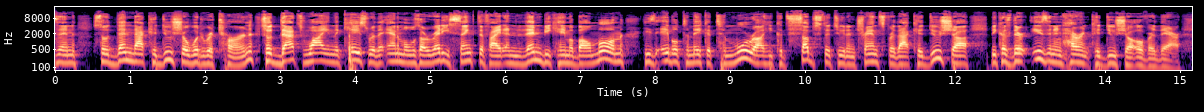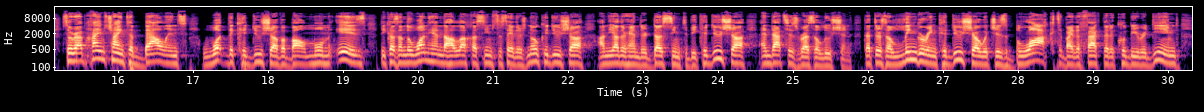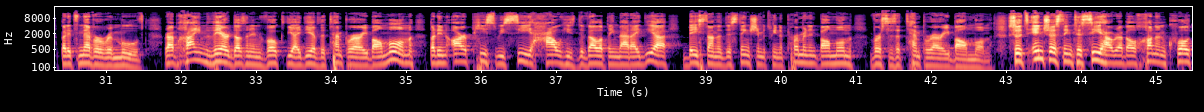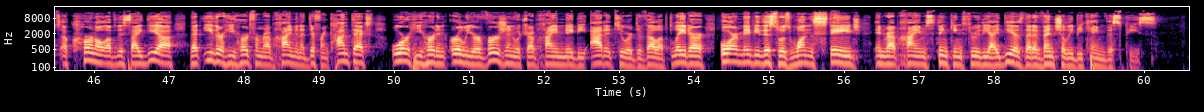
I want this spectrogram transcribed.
so then that Kedusha would return. So that's why in the case where the animal was already sanctified and then became a Balmum, he's able to make a Tamura, he could substitute and transfer that Kedusha because there is an inherent Kedusha over there. So Rab Chaim's trying to balance what the Kedusha of a Balmum is because on the one hand, the halacha seems to say there's no Kedusha, on the other hand, there does seem to be Kedusha, and that's his resolution. That there's a lingering Kedusha which is blocked by the fact that it could be redeemed redeemed, but it's never removed. Rab Chaim there doesn't invoke the idea of the temporary balmum, but in our piece we see how he's developing that idea based on the distinction between a permanent balmum versus a temporary balmum. So it's interesting to see how Rab Elchanan quotes a kernel of this idea that either he heard from Rab Chaim in a different context, or he heard an earlier version which Rab Chaim maybe added to or developed later, or maybe this was one stage in Rab Chaim's thinking through the ideas that eventually became this piece.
